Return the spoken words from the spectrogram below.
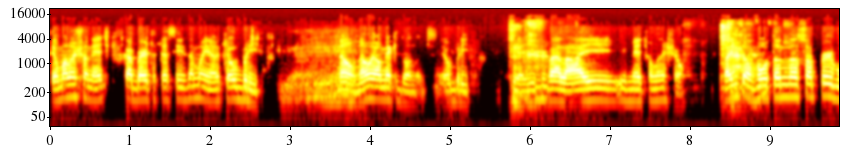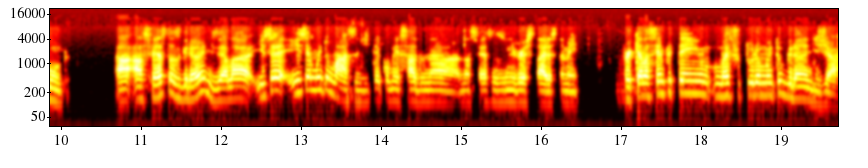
tem uma lanchonete que fica aberta até seis da manhã, que é o Brito. Não, não é o McDonald's, é o Brito. E a gente vai lá e, e mete um lanchão. Mas então, voltando na sua pergunta, a- as festas grandes, ela isso é isso é muito massa de ter começado na- nas festas universitárias também, porque ela sempre tem uma estrutura muito grande já.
